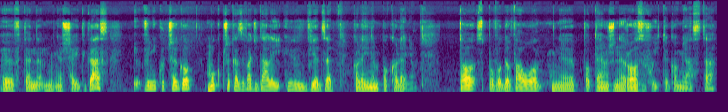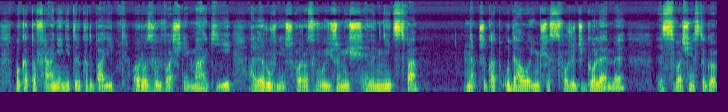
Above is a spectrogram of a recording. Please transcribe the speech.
e, w ten shade glass, w wyniku czego mógł przekazywać dalej e, wiedzę kolejnym pokoleniom. To spowodowało e, potężny rozwój tego miasta, bo katofranie nie tylko dbali o rozwój właśnie magii, ale również o rozwój rzemieślnictwa. Na przykład udało im się stworzyć golemy, z, właśnie z tego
